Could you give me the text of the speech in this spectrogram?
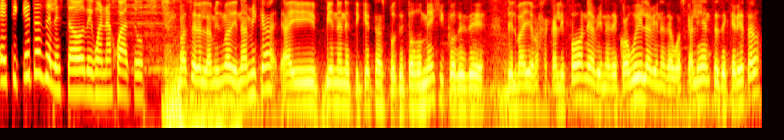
etiquetas del estado de Guanajuato. Va a ser la misma dinámica, ahí vienen etiquetas pues, de todo México, desde del Valle de Baja California, viene de Coahuila, viene de Aguascalientes, de Querétaro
